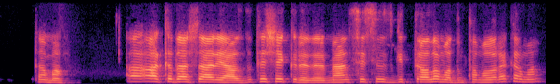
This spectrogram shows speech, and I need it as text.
Tamam. Arkadaşlar yazdı. Teşekkür ederim. Ben sesiniz gitti alamadım tam olarak ama.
